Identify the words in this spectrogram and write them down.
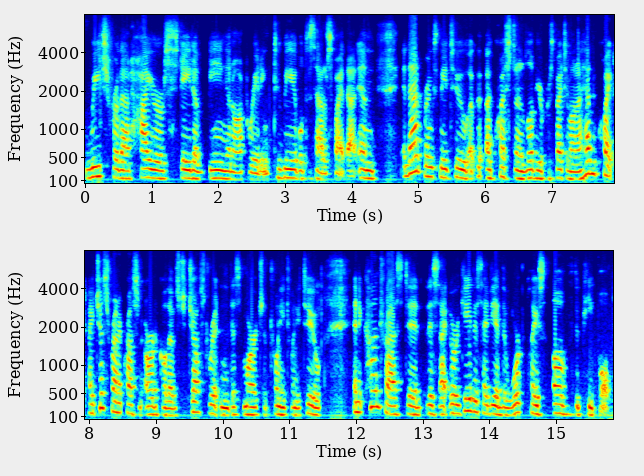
reach for that higher state of being and operating to be able to satisfy that. And and that brings me to a, a question I'd love your perspective on. I hadn't quite, I just ran across an article that was just written this March of 2022, and it contrasted this or gave this idea of the workplace of the people,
